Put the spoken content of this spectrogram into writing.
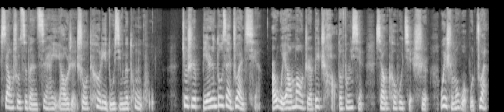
橡树资本自然也要忍受特立独行的痛苦，就是别人都在赚钱。而我要冒着被炒的风险向客户解释为什么我不赚，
